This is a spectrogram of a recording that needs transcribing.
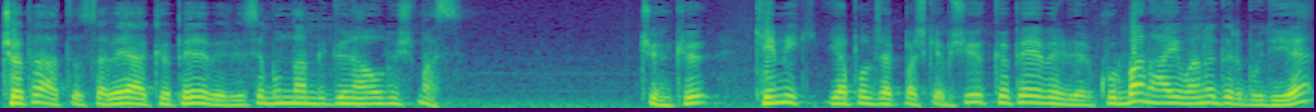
çöpe atılsa veya köpeğe verilse bundan bir günah oluşmaz. Çünkü kemik yapılacak başka bir şey yok. Köpeğe verilir. Kurban hayvanıdır bu diye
